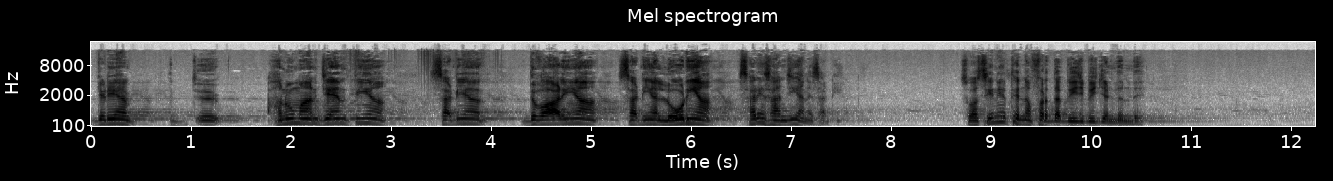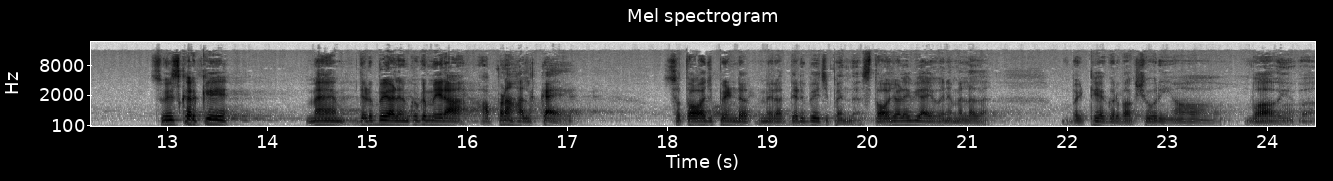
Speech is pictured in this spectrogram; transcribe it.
ਜਿਹੜੀਆਂ ਅਹ, ਹਨੂਮਾਨ ਜਯੰਤੀਆਂ ਸਾਡੀਆਂ ਦੀਵਾਲੀਆਂ, ਸਾਡੀਆਂ ਲੋਹੜੀਆਂ ਸਾਰੀਆਂ ਸਾਂਝੀਆਂ ਨੇ ਸਾਡੀ ਸੋ ਅਸੀਂ ਨਹੀਂ ਇੱਥੇ ਨਫ਼ਰਤ ਦਾ ਬੀਜ ਬੀਜਣ ਦਿੰਦੇ। ਸੋ ਇਸ ਕਰਕੇ ਮੈਂ ਦਿੜਬੇ ਵਾਲਿਆਂ ਨੂੰ, ਕਿਉਂਕਿ ਮੇਰਾ ਆਪਣਾ ਹਲਕਾ ਹੈ, ਸਤੌਜ ਪਿੰਡ ਮੇਰਾ ਦਿੜਬੇ ਚ ਪੈਂਦਾ। ਸਤੌਜ ਵਾਲੇ ਵੀ ਆਏ ਹੋਏ ਨੇ ਮੈਨੂੰ ਲੱਗਦਾ। ਬੈਠੇ ਆ ਗੁਰਬਖਸ਼ ਹੋਰੀ, ਆਹ, ਵਾਹ ਬਈ ਵਾਹ।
